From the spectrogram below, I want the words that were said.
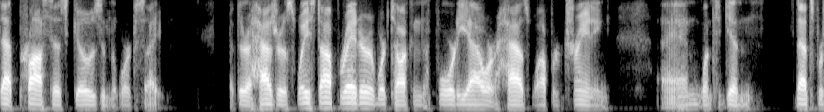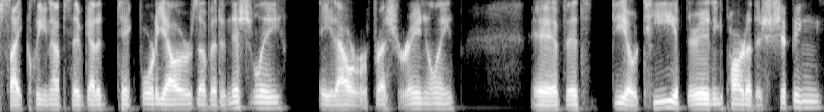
that process goes in the work site. If they're a hazardous waste operator, we're talking the 40 hour HAZWOPER training. And once again, that's for site cleanups. They've got to take 40 hours of it initially, eight hour refresher annually. If it's DOT, if they're any part of the shipping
